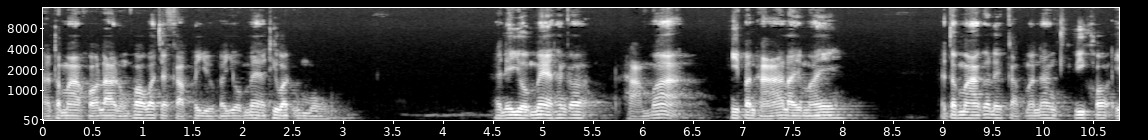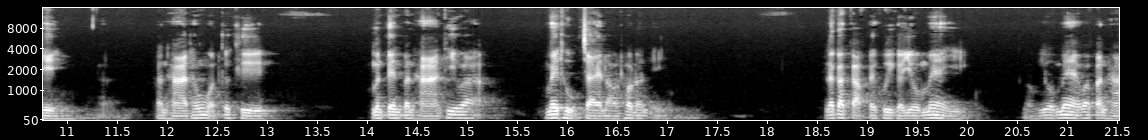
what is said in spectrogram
อาตมาขอลาหลวงพ่อว่าจะกลับไปอยู่กับโยมแม่ที่วัดอุโมงค์อันนี้โยมแม่ท่านก็ถามว่ามีปัญหาอะไรไหมอาตมาก็เลยกลับมานั่งวิเคราะห์เอง ปัญหาทั้งหมดก็คือ มันเป็นปัญหาที่ว่าไม่ถูกใจเราเท่านั้นเอง แล้วก็กลับไปคุยกับโยมแม่อีกบอกโยมแม่ว่าปัญหา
